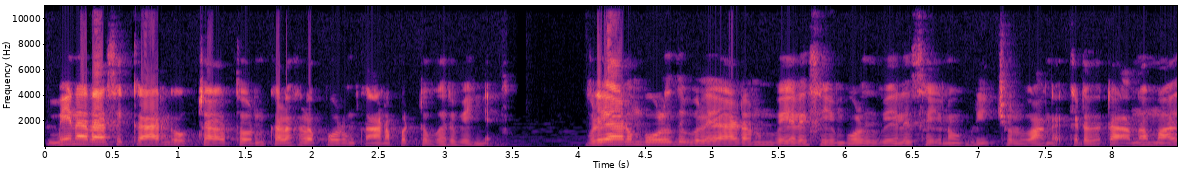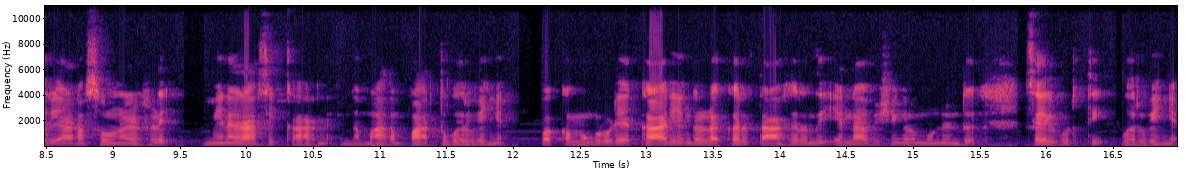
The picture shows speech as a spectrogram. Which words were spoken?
மீன ராசிக்காரங்க உற்சாகத்தோடும் கலகலப்போடும் காணப்பட்டு வருவீங்க. விளையாடும் பொழுது விளையாடணும் வேலை செய்யும் பொழுது வேலை செய்யணும் அப்படின்னு சொல்லுவாங்க. கிட்டத்தட்ட அந்த மாதிரியான சூழ்நிலைகளை மீனராசிக்காரங்க இந்த மாதம் பார்த்து வருவீங்க. பக்கம் உங்களுடைய காரியங்களில் கருத்தாக இருந்து எல்லா விஷயங்களும் முன்னின்று செயல்படுத்தி வருவீங்க.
